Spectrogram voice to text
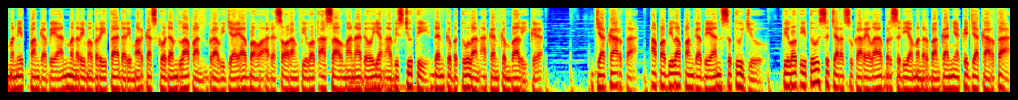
menit Panggabean menerima berita dari markas Kodam 8 Brawijaya bahwa ada seorang pilot asal Manado yang habis cuti dan kebetulan akan kembali ke Jakarta. Apabila Panggabean setuju, pilot itu secara sukarela bersedia menerbangkannya ke Jakarta.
